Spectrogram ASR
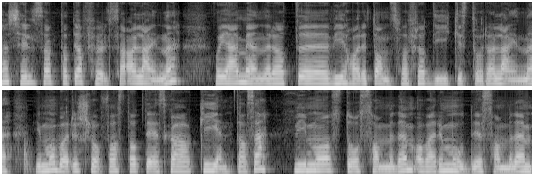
har selv sagt at de har følt seg alene, og jeg mener at vi har et ansvar for at de ikke står alene. Vi må bare slå fast at det skal ikke gjenta seg. Vi må stå sammen med dem og være modige sammen med dem.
